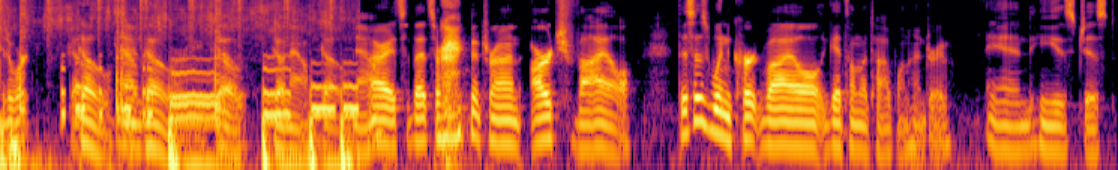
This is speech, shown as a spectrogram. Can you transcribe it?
Did it work? Go. Now go. Go. Go now. Go now. All right, so that's Arachnotron Arch Vile. This is when Kurt Vile gets on the top 100. And he is just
